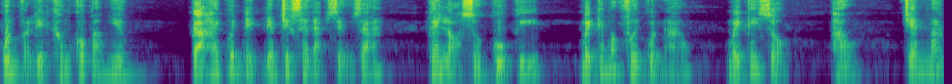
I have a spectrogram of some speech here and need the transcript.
Quân và Liên không có bao nhiêu. Cả hai quyết định đem chiếc xe đạp dịu dã Cái lò xô cũ kỹ Mấy cái móc phơi quần áo Mấy cái rổ, thau, chén bát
